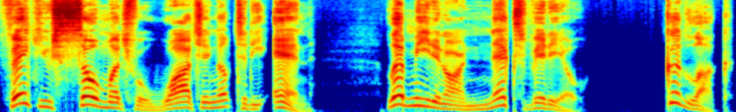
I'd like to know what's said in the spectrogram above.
Thank you so much for watching up to the end. Let me meet in our next video. Good luck.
